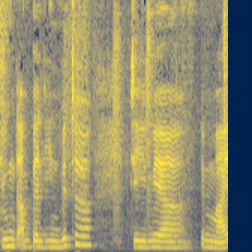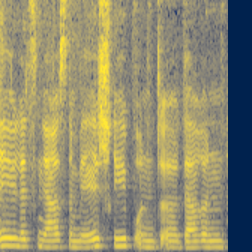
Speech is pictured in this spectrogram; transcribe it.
Jugendamt Berlin Mitte, die mir im Mai letzten Jahres eine Mail schrieb und darin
